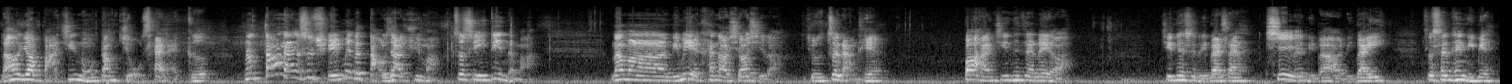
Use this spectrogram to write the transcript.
然后要把金融当韭菜来割，那当然是全面的倒下去嘛，这是一定的嘛。那么你们也看到消息了，就是这两天，包含今天在内啊，今天是礼拜三，是礼拜二、礼拜一，这三天里面，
